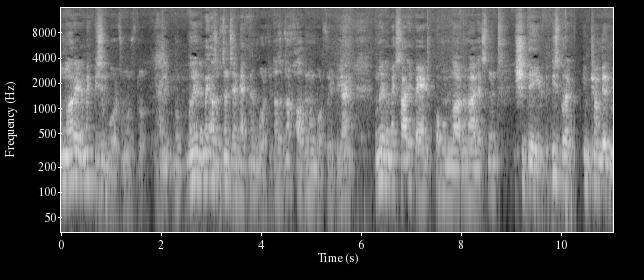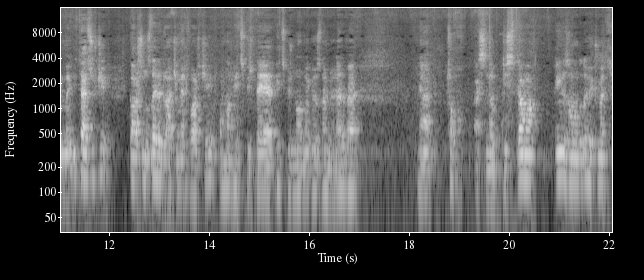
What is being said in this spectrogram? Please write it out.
bunları eləmək bizim borcumuzdur. Yəni bu, bunu eləmək Azərbaycan cəmiyyətinin borcudur, Azərbaycan xalqının borcuydu. Yəni bunu eləmək Salih bəyin qohumlarının, ailəsinin işi deyildi. Biz bura imkan verməməliyik. Təəssüf ki, qarşımızda elə bir hakimiyyət var ki, onlar heç bir dəyər, heç bir norma gözləmirlər və yəni çox əslində pisdir, amma eyni zamanda da hökumət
